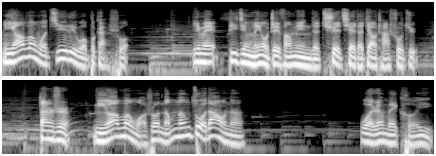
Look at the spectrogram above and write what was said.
你要问我几率，我不敢说，因为毕竟没有这方面的确切的调查数据。但是你要问我说能不能做到呢？我认为可以。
